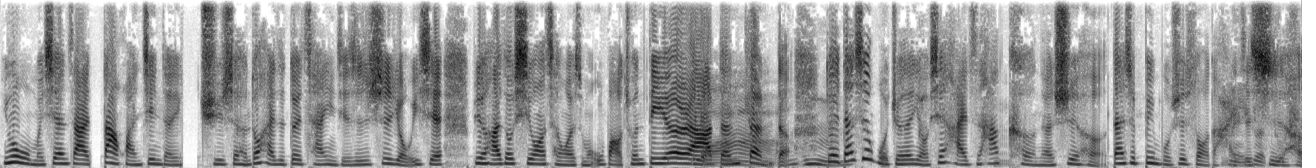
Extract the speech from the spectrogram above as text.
因为我们现在大环境的趋势，很多孩子对餐饮其实是有一些，比如他都希望成为什么五宝村第二啊等等的，对。但是我觉得有些孩子他可能适合，但是并不是所有的孩子适合。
